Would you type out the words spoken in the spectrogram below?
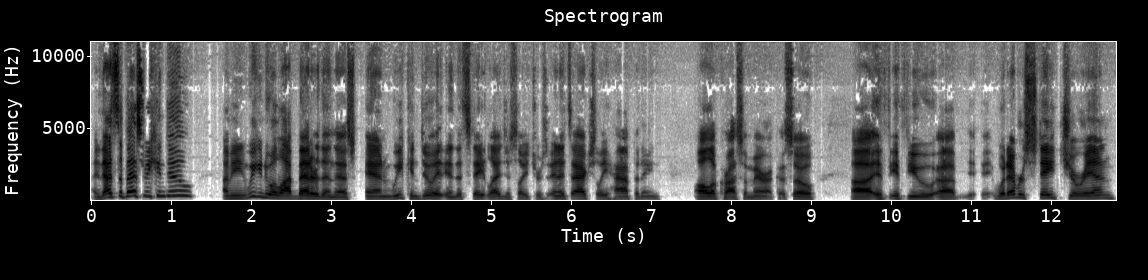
and that's the best we can do. I mean, we can do a lot better than this, and we can do it in the state legislatures, and it's actually happening all across America. So, uh, if if you uh, whatever state you're in,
